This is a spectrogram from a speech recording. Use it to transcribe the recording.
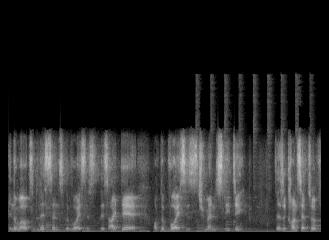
in the world, to listen to the voice. This, this idea of the voice is tremendously deep. There's a concept of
